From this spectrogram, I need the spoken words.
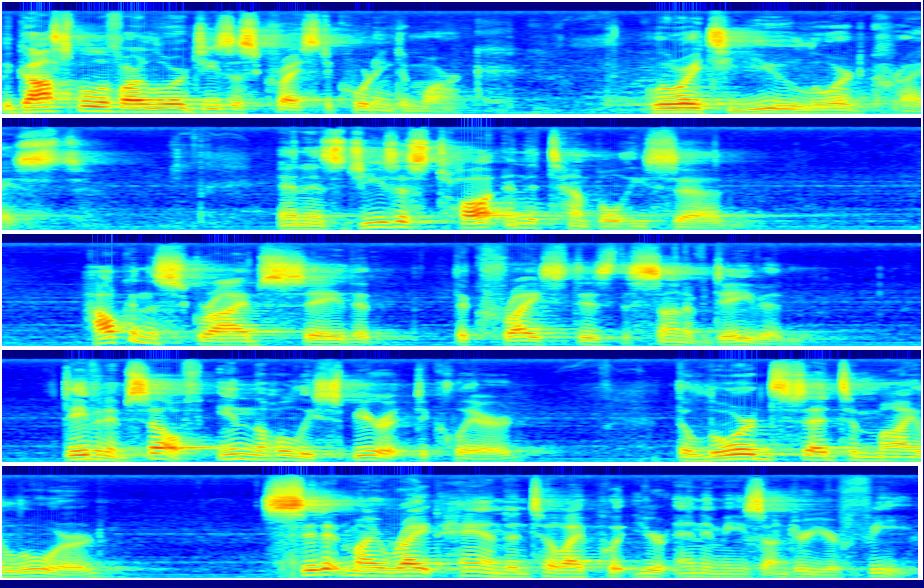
The gospel of our Lord Jesus Christ according to Mark. Glory to you, Lord Christ. And as Jesus taught in the temple, he said, How can the scribes say that the Christ is the son of David? David himself, in the Holy Spirit, declared, The Lord said to my Lord, Sit at my right hand until I put your enemies under your feet.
